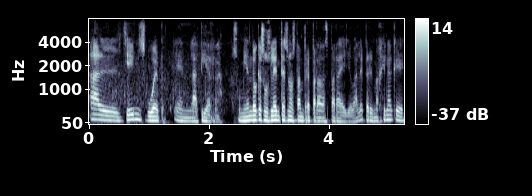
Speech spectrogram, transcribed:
al James Webb en la Tierra, asumiendo que sus lentes no están preparadas para ello, ¿vale? Pero imagina que,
